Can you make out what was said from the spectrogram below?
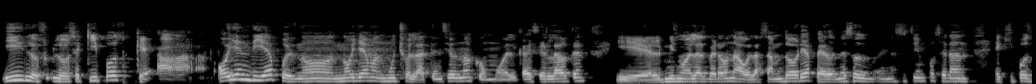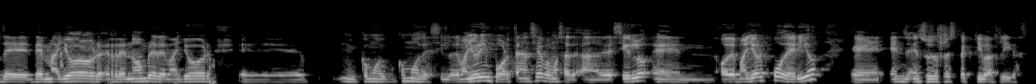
y los, los equipos que ah, hoy en día pues no, no llaman mucho la atención, ¿no? Como el Kaiserlautern y el mismo de las Verona o la Sampdoria, pero en esos, en esos tiempos eran equipos de, de mayor renombre, de mayor eh, ¿cómo, cómo decirlo? De mayor importancia, vamos a, decirlo, en, o de mayor poderío eh, en, sus respectivas ligas.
